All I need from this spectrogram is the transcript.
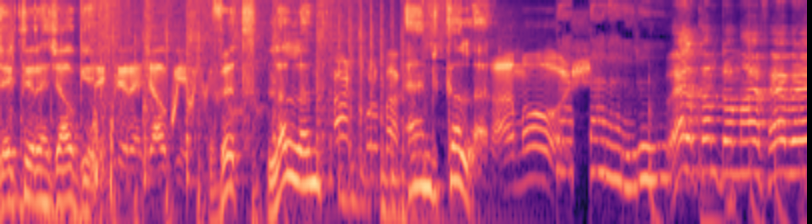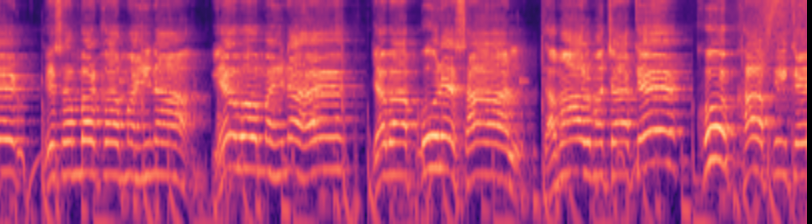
देखते रह जाओगे। देखते रह जाओगे। With Lallan and colour welcome to my favourite दिसंबर का महीना। ये वो महीना है जब आप पूरे साल धमाल मचा के खूब खा पी के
